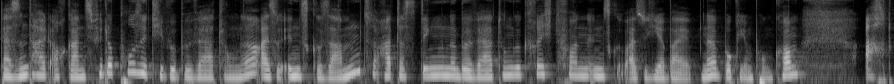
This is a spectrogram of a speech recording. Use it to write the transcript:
da sind halt auch ganz viele positive Bewertungen. Ne? Also insgesamt hat das Ding eine Bewertung gekriegt von, also hier bei ne, Booking.com. 8,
